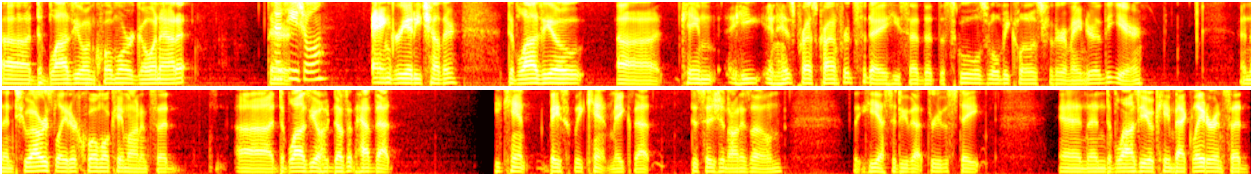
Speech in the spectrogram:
Uh, De Blasio and Cuomo are going at it. They're As usual. angry at each other. De Blasio uh, came he in his press conference today. He said that the schools will be closed for the remainder of the year, and then two hours later, Cuomo came on and said uh, De Blasio doesn't have that. He can't basically can't make that decision on his own. That he has to do that through the state. And then De Blasio came back later and said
